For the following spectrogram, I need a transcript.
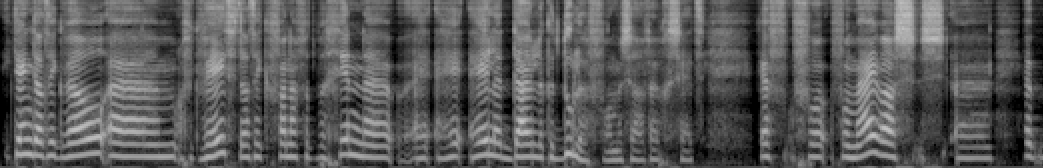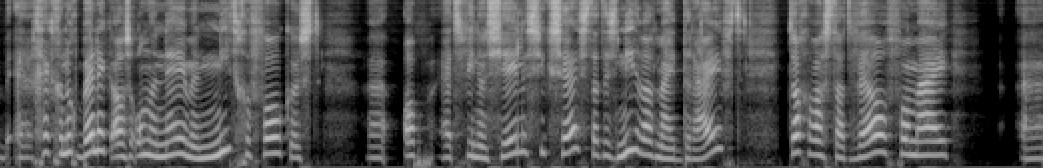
Ik denk dat ik wel, um, of ik weet dat ik vanaf het begin uh, he hele duidelijke doelen voor mezelf heb gezet. Kijk, voor, voor mij was, uh, gek genoeg ben ik als ondernemer niet gefocust uh, op het financiële succes. Dat is niet wat mij drijft toch was dat wel voor mij uh,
